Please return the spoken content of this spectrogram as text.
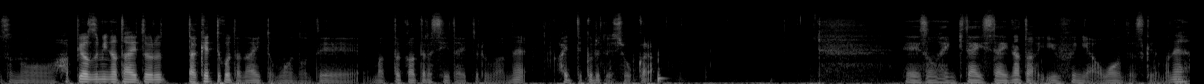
その、発表済みのタイトルだけってことはないと思うので、全く新しいタイトルがね、入ってくるでしょうから、えー、その辺期待したいなというふうには思うんですけどもね。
